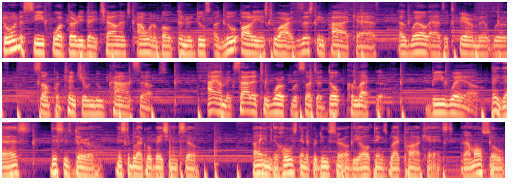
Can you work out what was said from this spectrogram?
During the C4 30 Day Challenge, I want to both introduce a new audience to our existing podcast as well as experiment with some potential new concepts. I am excited to work with such a dope collective. Be well. Hey guys, this is Daryl, Mr. Black Ovation himself. I am the host and the producer of the All Things Black podcast, and I'm also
